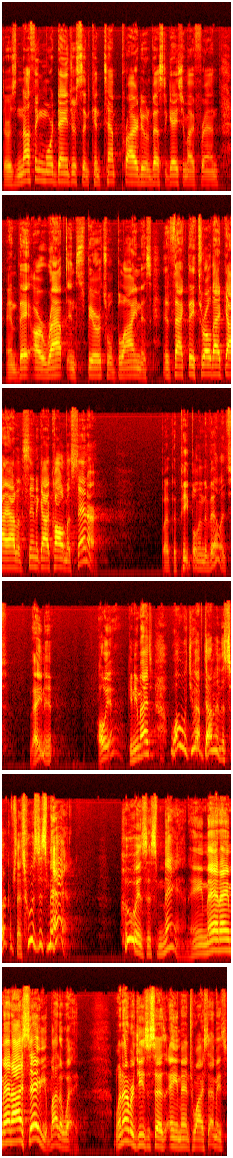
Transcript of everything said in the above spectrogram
there is nothing more dangerous than contempt prior to investigation, my friend, and they are wrapped in spiritual blindness. In fact, they throw that guy out of the synagogue, call him a sinner. But the people in the village, they knew. Oh, yeah. Can you imagine? What would you have done in this circumstance? Who is this man? Who is this man? Amen, amen. I save you. By the way, Whenever Jesus says amen twice, that means,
